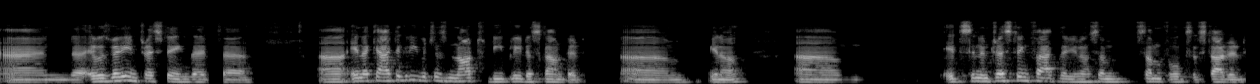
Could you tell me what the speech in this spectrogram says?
and it was very interesting that in a category which is not deeply discounted um, you know, um, it's an interesting fact that you know some some folks have started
